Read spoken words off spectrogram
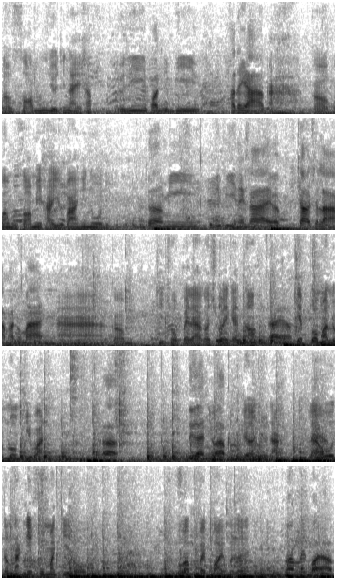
เราซ้อมอยู่ที่ไหนครับ อยู่ที่พรชิมพีพัทยาครับ อ่า ก็ความผู้ซ้อมมีใครอยู่บ้างที่นู่น ก็มีพี่ๆในค่ายแบบเจ้าฉลามหนุมาน อ่า ก็ที่ชกไปแล้วก็ช่วยกันเนาะ ใช่ครับ เก็บตัวมารวมๆกี่วัน ก็เดือนอยู่ครับ เดือนอยู่นะ แล้วน้ำหนักนี่คุมมากี่โลหรือว่าไปปล่อยมาเลย ก็ไม่ปล่อยครับ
